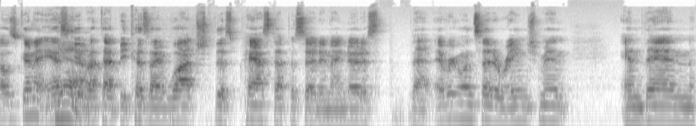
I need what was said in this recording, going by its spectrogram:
I was gonna ask you about that because I watched this past episode and I noticed that everyone said arrangement, and then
